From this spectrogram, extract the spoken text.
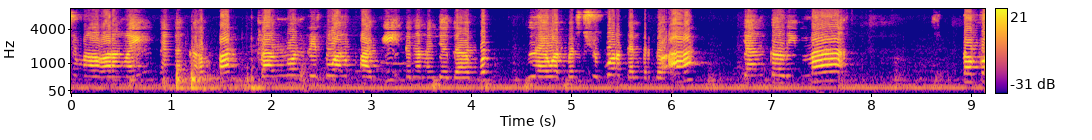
yang menolong orang lain. Yang keempat, bangun ritual pagi dengan menjaga mood lewat bersyukur dan berdoa. Yang kelima, toko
